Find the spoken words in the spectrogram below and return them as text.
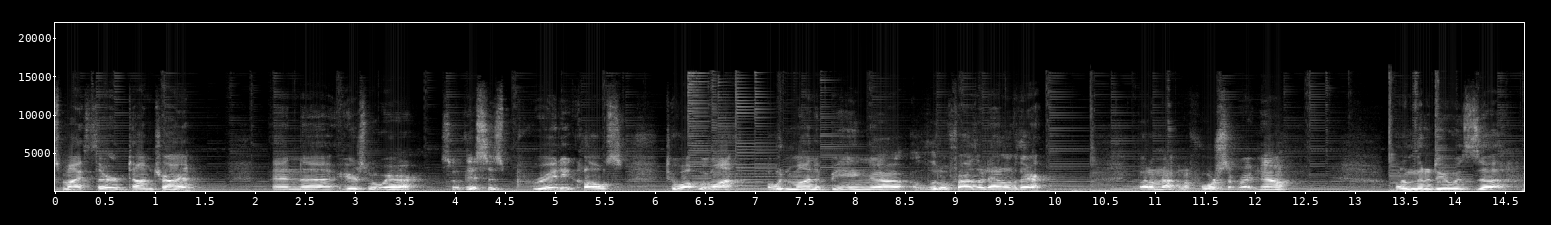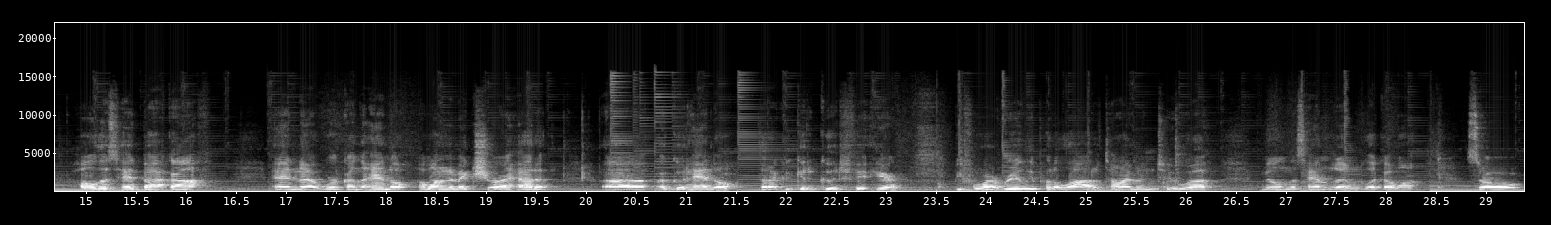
Here's my third time trying and uh, here's where we are. So this is pretty close to what we want. I wouldn't mind it being uh, a little farther down over there but I'm not going to force it right now. What I'm going to do is uh, haul this head back off and uh, work on the handle. I wanted to make sure I had a, uh, a good handle that I could get a good fit here before I really put a lot of time into uh, milling this handle down like I want. So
